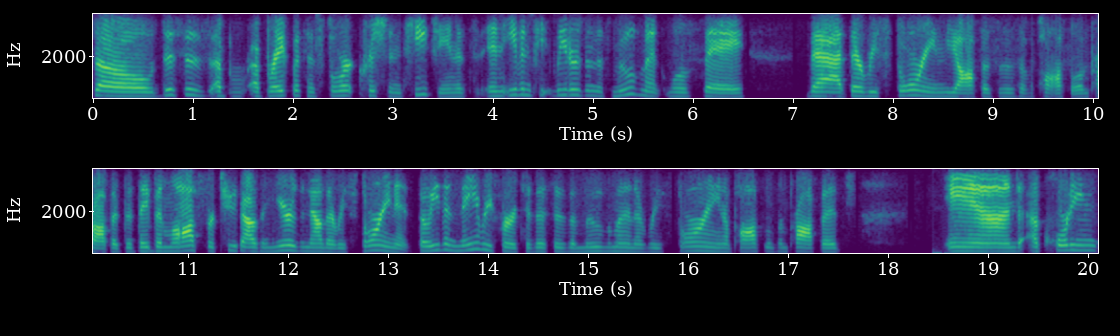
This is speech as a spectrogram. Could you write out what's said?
so this is a, a break with historic christian teaching. It's and even leaders in this movement will say that they're restoring the offices of apostle and prophet that they've been lost for 2000 years and now they're restoring it. So even they refer to this as a movement of restoring apostles and prophets. And according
